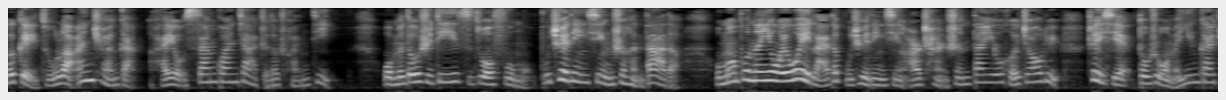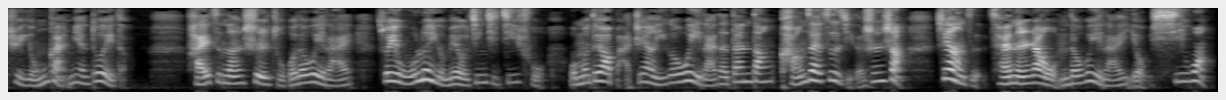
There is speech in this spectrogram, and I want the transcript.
和给足了安全感，还有三观价值的传递。我们都是第一次做父母，不确定性是很大的。我们不能因为未来的不确定性而产生担忧和焦虑，这些都是我们应该去勇敢面对的。孩子呢是祖国的未来，所以无论有没有经济基础，我们都要把这样一个未来的担当扛在自己的身上，这样子才能让我们的未来有希望。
